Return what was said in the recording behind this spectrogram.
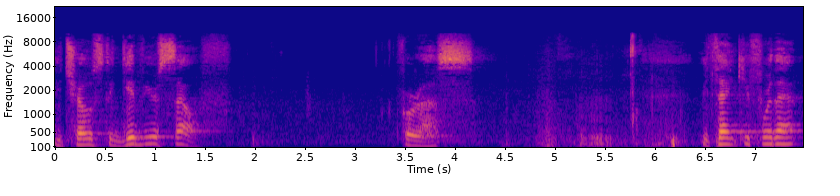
You chose to give yourself for us. We thank you for that.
